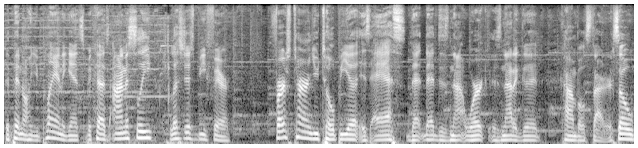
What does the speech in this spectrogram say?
depending on who you're playing against. Because honestly, let's just be fair. First turn Utopia is ass. That that does not work. It's not a good combo starter. So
